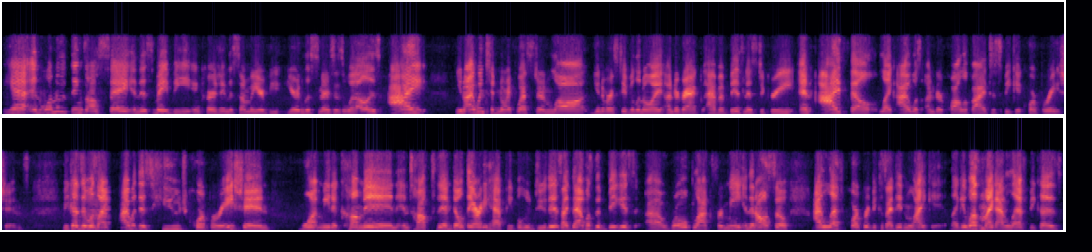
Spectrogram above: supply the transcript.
Yeah, and one of the things I'll say, and this may be encouraging to some of your your listeners as well, is I, you know, I went to Northwestern Law, University of Illinois undergrad. I have a business degree, and I felt like I was underqualified to speak at corporations because it was like why would this huge corporation want me to come in and talk to them? Don't they already have people who do this? Like that was the biggest uh, roadblock for me. And then also i left corporate because i didn't like it. Like it wasn't like i left because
